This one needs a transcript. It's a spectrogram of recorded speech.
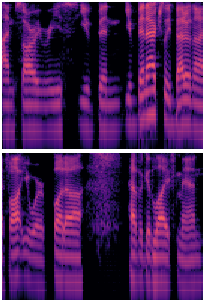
I'm sorry, Reese. You've been you've been actually better than I thought you were. But uh, have a good life, man.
